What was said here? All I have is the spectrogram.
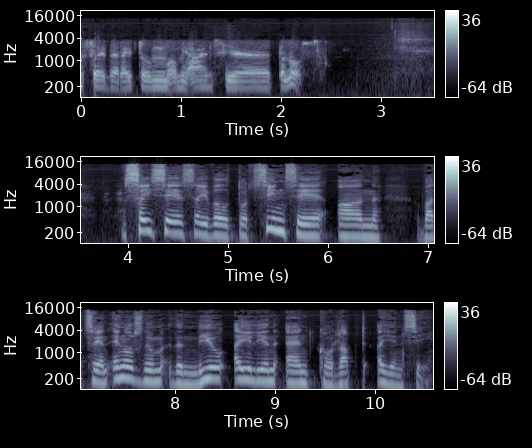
is sy bereid om om die ANC te los. Sy sê sy wil tot sien sê aan wat sy in Engels noem the new alien and corrupt ANC.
